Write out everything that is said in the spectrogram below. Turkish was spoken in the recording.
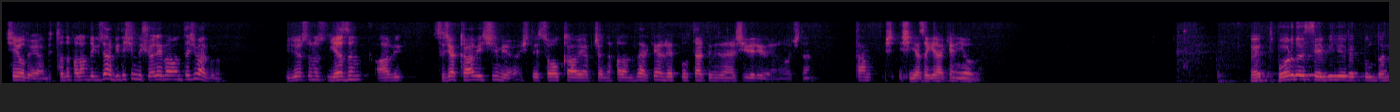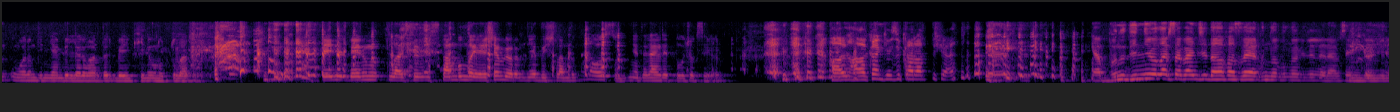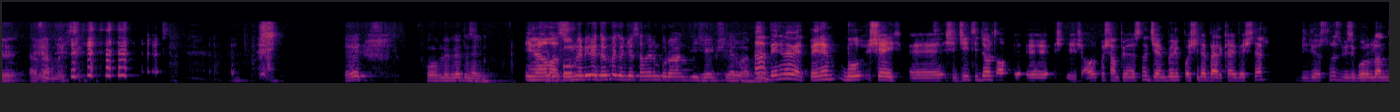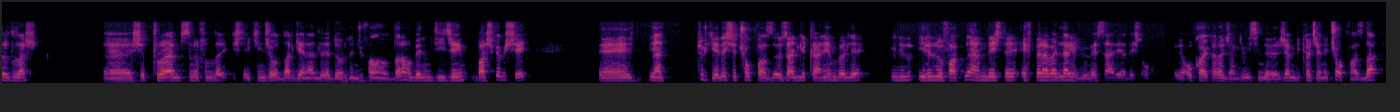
şey oluyor yani bir tadı falan da güzel. Bir de şimdi şöyle bir avantajı var bunun. Biliyorsunuz yazın abi sıcak kahve içilmiyor. İşte soğuk kahve yapacağını falan derken Red Bull tertemiz enerji veriyor yani o açıdan. Tam işte yaza girerken iyi oldu. Evet, bu arada sevgili Red Bull'dan umarım dinleyen birileri vardır. Benimkini unuttular. beni, beni unuttular. Sırf İstanbul'da yaşamıyorum diye dışlandım. Ama olsun. Yine de ben Red Bull'u çok seviyorum. Ha- Hakan gözü kararttı şu an. Ya bunu dinliyorlarsa bence daha fazla yardımda bulunabilirler abi senin gönlünü kazanmak için. Evet, Formula 1'e dönelim. Ya İnanılmaz. Formula 1'e dönmeden önce sanırım Burak'ın diyeceği bir şeyler vardı. Ha benim evet benim bu şey e, işte GT4 A- e, işte Avrupa Şampiyonası'nda Cem Bölükbaşı ile Berkay Beşler biliyorsunuz bizi gururlandırdılar. E, işte Pro M sınıfında işte ikinci oldular. Genelde de dördüncü falan oldular ama benim diyeceğim başka bir şey. E, yani Türkiye'de işte çok fazla özellikle hani hem böyle iri, irili ufaklı hem de işte F beraberler gibi vesaire ya da işte e, Okay Karacan gibi isim de vereceğim. Birkaç hani çok fazla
